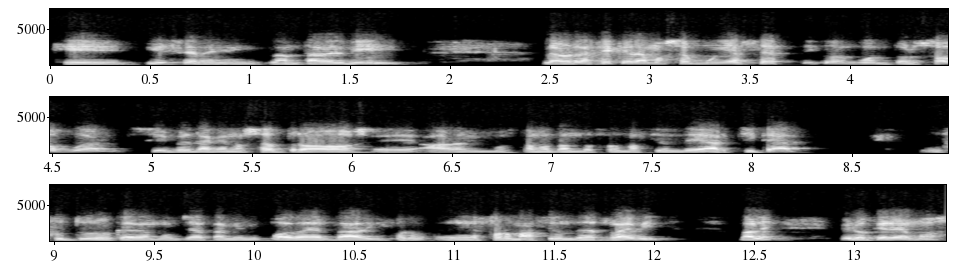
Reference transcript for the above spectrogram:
que empiecen a implantar el BIM. La verdad es que queremos ser muy escépticos en cuanto al software. Sí es verdad que nosotros eh, ahora mismo estamos dando formación de Archicad, un futuro queremos ya también poder dar eh, formación de Revit, ¿vale? Pero queremos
